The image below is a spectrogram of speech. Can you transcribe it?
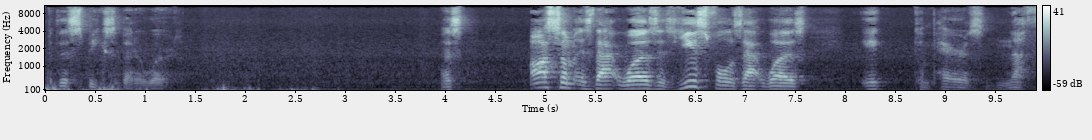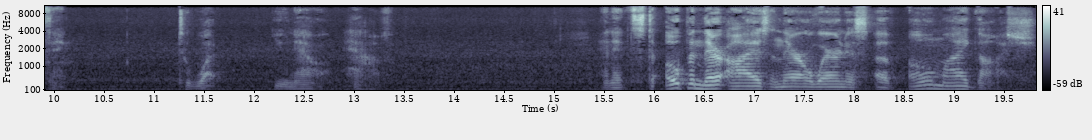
But this speaks a better word. As awesome as that was, as useful as that was, it compares nothing to what you now have. And it's to open their eyes and their awareness of, oh my gosh,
